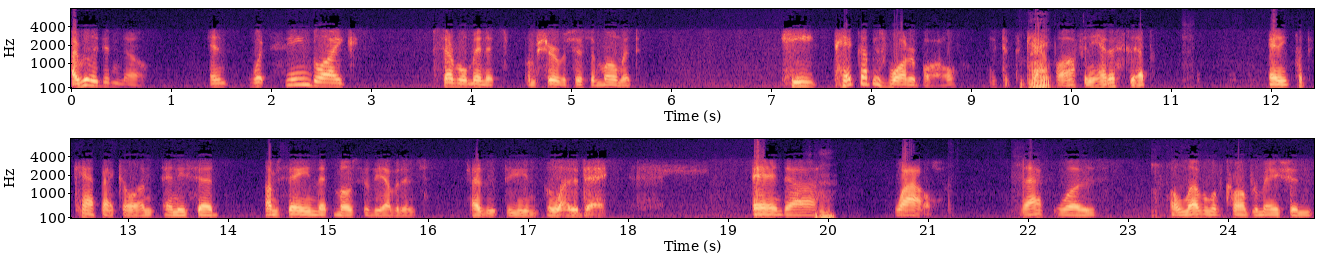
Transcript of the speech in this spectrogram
I really didn't know. And what seemed like several minutes, I'm sure it was just a moment, he picked up his water bottle, he took the cap off, and he had a sip, and he put the cap back on, and he said, I'm saying that most of the evidence hasn't seen the light of day. And uh, mm. wow, that was a level of confirmation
